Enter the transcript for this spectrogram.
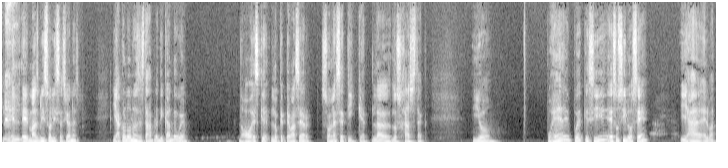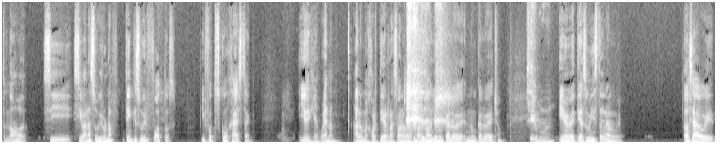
el, el más visualizaciones. Y ya cuando nos estaba platicando, güey. No, es que lo que te va a hacer son las etiquetas, los hashtags. Y yo, puede, puede que sí, eso sí lo sé. Y ya el vato, no, si, si van a subir una, tienen que subir fotos. Y fotos con hashtag. Y yo dije, bueno, a lo mejor tiene razón, a lo mejor no, yo nunca lo, he, nunca lo he hecho. Sí, man. Y me metí a su Instagram, güey. O sea, güey,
